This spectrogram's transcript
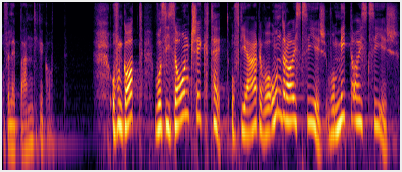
Auf einen lebendigen Gott. Auf einen Gott, der seinen Sohn geschickt hat auf die Erde, der unter uns war, der mit uns war,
